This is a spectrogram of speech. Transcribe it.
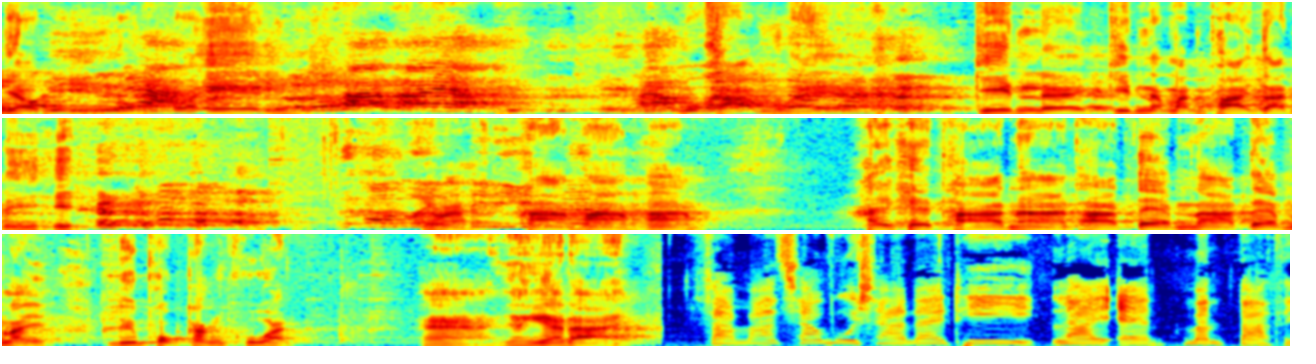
เดี๋ยวมึงหลงตัวเอง ลูกค้าใครอะ ลูกค้าหมวยอะกินเลยกินน้ำมันพายตานีลูกค้าหมวยใช่ไหมดีๆห้ามนะห้ามห้าม ให้แค่ทาหน้าทาแต้มหน้าแต้มอะไร หรือพกทั้งขวดอ่าอย่างเงี้ยได้ สามารถเช่าบูชาได้ที่ Line แอดมันตาส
